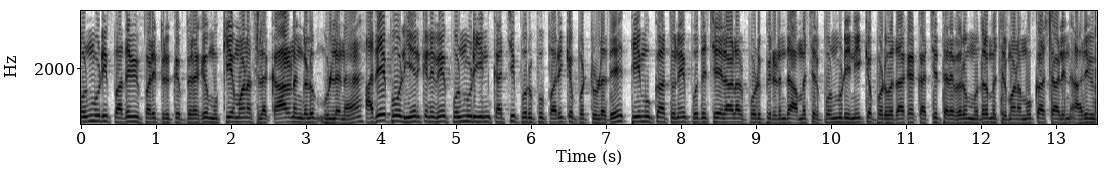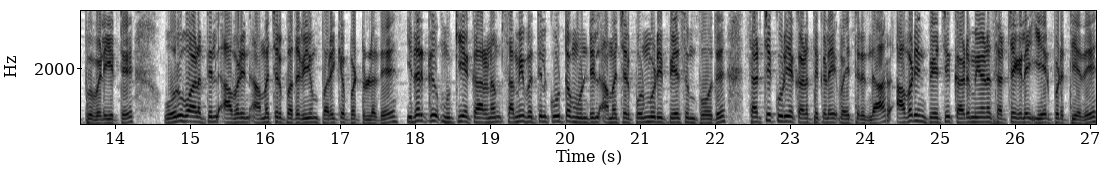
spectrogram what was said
பொன்முடி பதவி படிப்பிற்கு பிறகு முக்கியமான சில காரணங்களும் உள்ளன. அதேபோல் ஏற்கனவே பொன்முடியின் கட்சி பொறுப்பு பறிக்கப்பட்டுள்ளது. திமுக துணை பொதுச் செயலாளர் பொறுப்பிலிருந்து அமைச்சர் பொன்முடி நீக்கப்படுவதாக கட்சித் தலைவரும் முதலமைச்சருமான மு ஸ்டாலின் அறிவிப்பு வெளியிட்டு ஒரு வாரத்தில் அவரின் அமைச்சர் பதவியும் பறிக்கப்பட்டுள்ளது. இதற்கு முக்கிய காரணம் சமீபத்தில் கூட்டம் ஒன்றில் அமைச்சர் பொன்முடி பேசும் போது சர்ச்சைக்குரிய கருத்துக்களை வைத்திருந்தார். அவரின் பேச்சு கடுமையான சர்ச்சைகளை ஏற்படுத்தியது.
